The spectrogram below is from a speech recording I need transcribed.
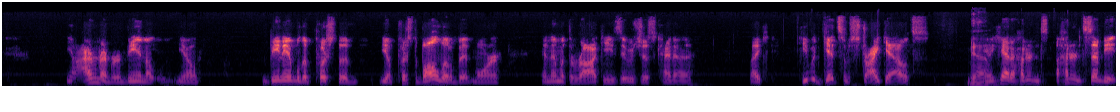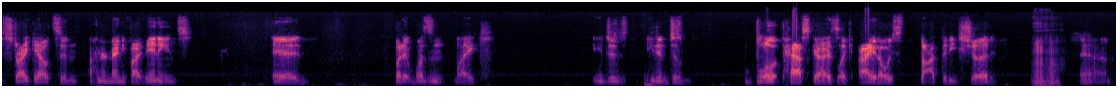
you know, I remember being a you know, being able to push the you know push the ball a little bit more, and then with the Rockies, it was just kind of like he would get some strikeouts. Yeah. You know, he had 100, 178 strikeouts in 195 innings. And, but it wasn't like he just he didn't just blow it past guys like I had always thought that he should. Hmm Um,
